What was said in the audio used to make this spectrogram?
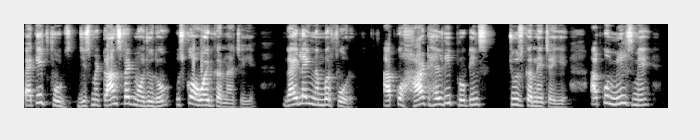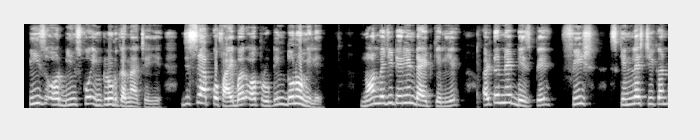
पैकेज फूड्स जिसमें ट्रांस फैट मौजूद हो, उसको अवॉइड करना चाहिए। गाइडलाइन नंबर फोर, आपको हार्ट हेल्दी प्रोटीन्स चूज़ करने चाहिए। आपको मील्स में पीज और बीन्स को इंक्लूड करना चाहिए, जिससे आपको फाइबर और प्रोटीन दोनों मिले। नॉन वेजिटेरियन डाइट के लिए अल्टरनेट डेज़ पे फ़िश स्किनलेस चिकन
